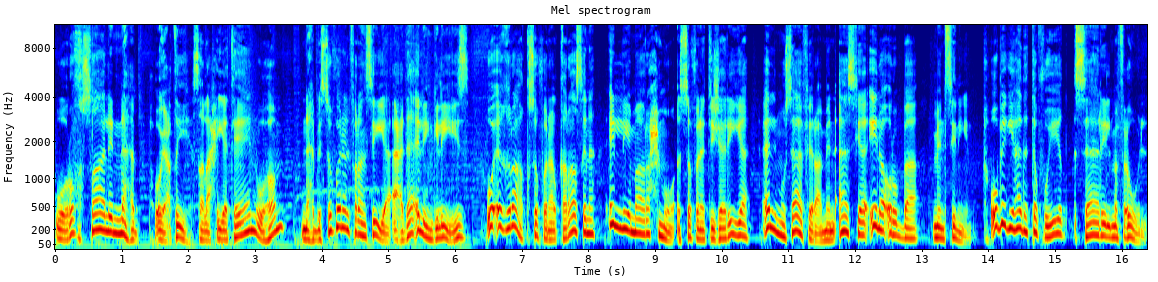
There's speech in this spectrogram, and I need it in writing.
ورخصة للنهب ويعطيه صلاحيتين وهم نهب السفن الفرنسية أعداء الإنجليز وإغراق سفن القراصنة اللي ما رحموا السفن التجارية المسافرة من آسيا إلى أوروبا من سنين. وبقي هذا التفويض ساري المفعول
